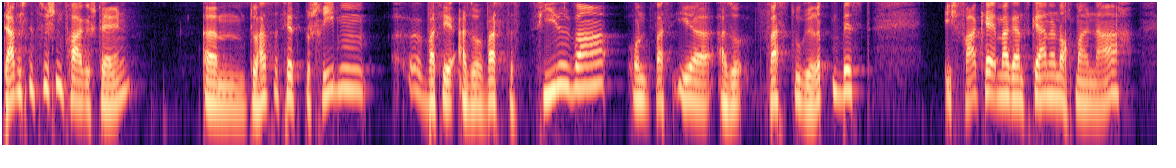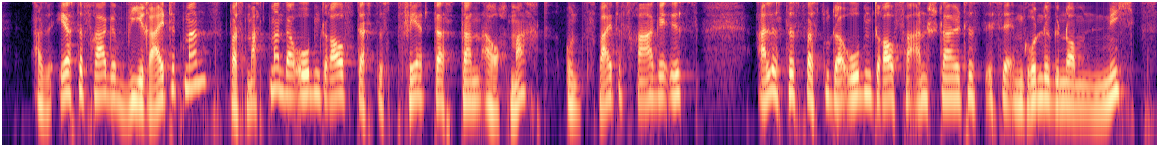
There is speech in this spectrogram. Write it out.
Darf ich eine Zwischenfrage stellen? Ähm, du hast es jetzt beschrieben, äh, was ihr, also was das Ziel war und was ihr, also was du geritten bist. Ich frage ja immer ganz gerne nochmal nach. Also erste Frage, wie reitet man's? Was macht man da oben drauf, dass das Pferd das dann auch macht? Und zweite Frage ist, alles das, was du da oben drauf veranstaltest, ist ja im Grunde genommen nichts,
